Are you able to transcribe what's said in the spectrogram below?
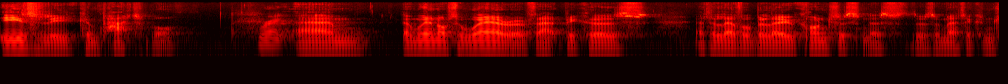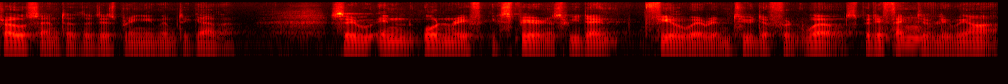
easily compatible. Right. Um, and we're not aware of that because at a level below consciousness, there's a meta control center that is bringing them together. So in ordinary experience, we don't feel we're in two different worlds, but effectively we are.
